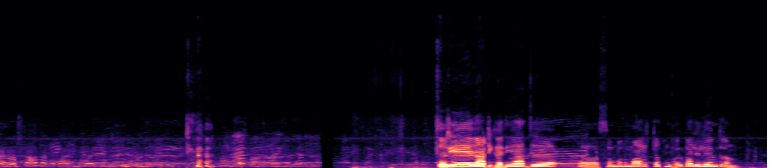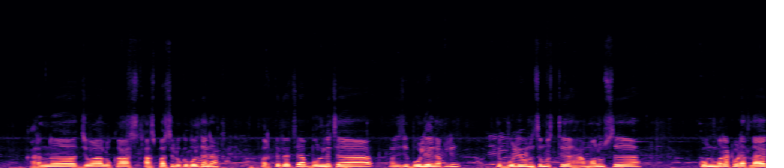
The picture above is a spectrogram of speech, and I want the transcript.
तरी या ठिकाणी आज संबंध महाराष्ट्रातून भाविक आलेले आहे मित्रांनो. कारण जेव्हा लोक आस आसपासचे लोक बोलत ना प्रत्येकाच्या बोलण्याच्या म्हणजे जी बोली आहे ना आपली त्या बोलीवरून समजते हा माणूस कोण मराठवाड्यातला आहे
